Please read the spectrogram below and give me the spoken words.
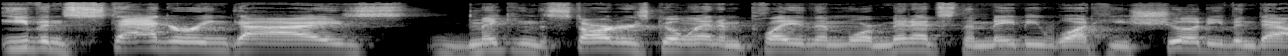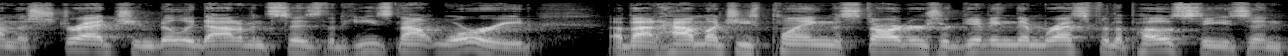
even staggering guys, making the starters go in and play them more minutes than maybe what he should, even down the stretch. And Billy Donovan says that he's not worried about how much he's playing the starters or giving them rest for the postseason.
